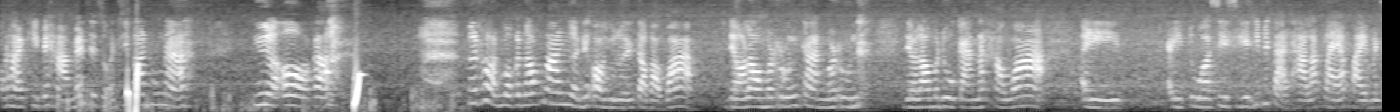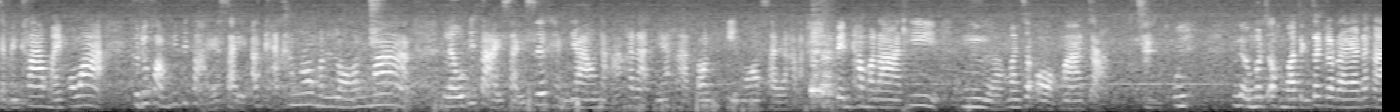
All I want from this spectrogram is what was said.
บนะคะขี่ไปหาแม่สวยๆที่บ้านทุ่งนาเหงื่อออกอะ่ะ คือถอดหมวกกันน็อกมาเหงื่อยังออกอยู่เลยแต่แบบว่า เดี๋ยวเรามารุ้นกันมารุ้น เดี๋ยวเรามาดูกันนะคะว่าไอไอตัวซีซีที่พี่ต่ายทารักแร้ไป มันจะเป็นคราบไหมเพราะว่าคือด้วยความที่พี่ต่ายใส่อากาศข้างนอกมันร้อนมาก แล้วพี่ต่ายใส่เสื้อแขนยาวหนาขนาดนี้ค่ะ ตอนขี่มอเตอร์ไซค์อะค่ะ เป็นธรรมดาที่เหงื่อมันจะออกมาจากอุ๊ยเหงื่อมันจะออกมาจากจักรแร้นะคะ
